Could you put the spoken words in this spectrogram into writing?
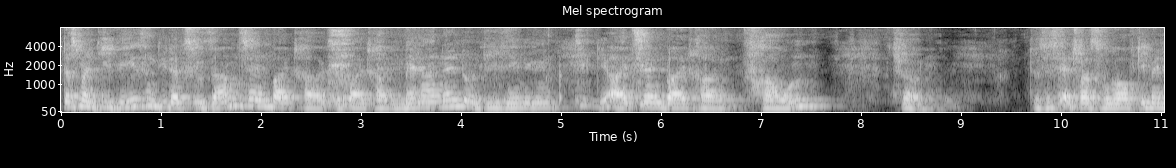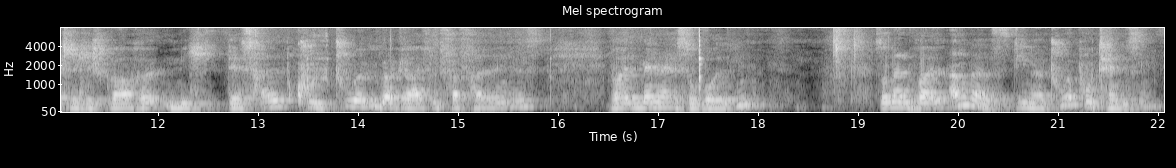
Dass man die Wesen, die da Zusammenzellen beitragen, beitragen, Männer nennt und diejenigen, die Eizellen beitragen, Frauen, tja, das ist etwas, worauf die menschliche Sprache nicht deshalb kulturübergreifend verfallen ist, weil Männer es so wollten, sondern weil anders die Naturpotenzen,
